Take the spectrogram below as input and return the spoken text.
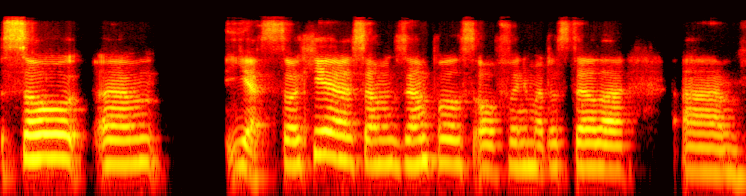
so um, yes, so here are some examples of Nematostella um,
